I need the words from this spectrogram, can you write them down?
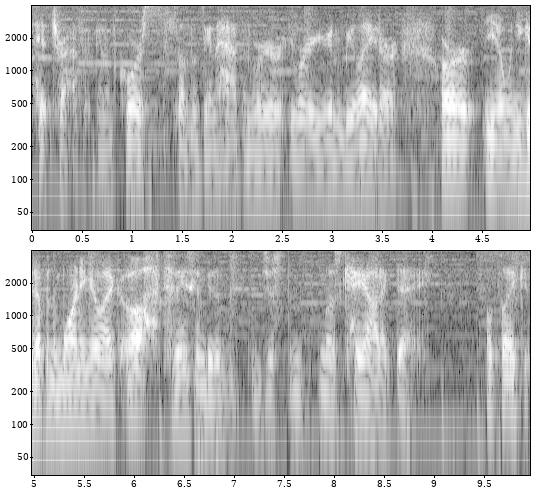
hit traffic, and of course something's going to happen where you're, where you're going to be late, or, or you know when you get up in the morning you're like, oh, today's going to be the, just the most chaotic day. Well, it's like,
